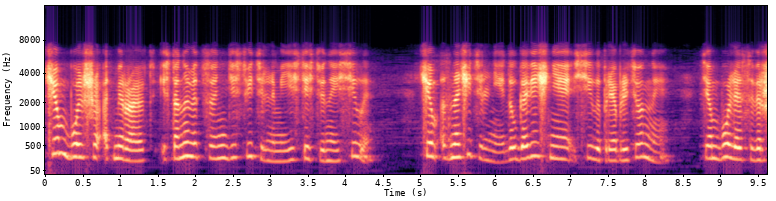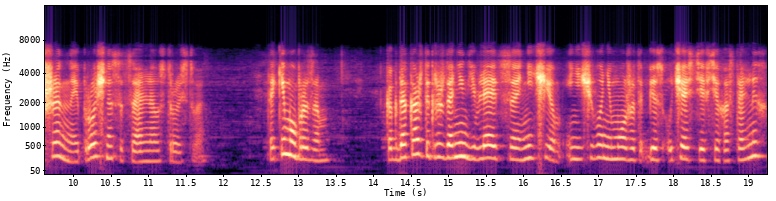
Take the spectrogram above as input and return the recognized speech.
Чем больше отмирают и становятся недействительными естественные силы, чем значительнее и долговечнее силы приобретенные, тем более совершенно и прочно социальное устройство. Таким образом, когда каждый гражданин является ничем и ничего не может без участия всех остальных,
